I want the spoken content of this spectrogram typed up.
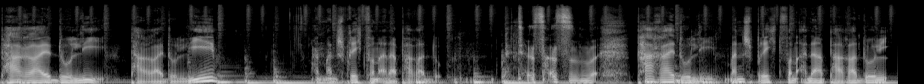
Pareidolie. Pareidolie. Man spricht von einer Parado... Das ist Pareidolie. Man spricht von einer Paradol...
